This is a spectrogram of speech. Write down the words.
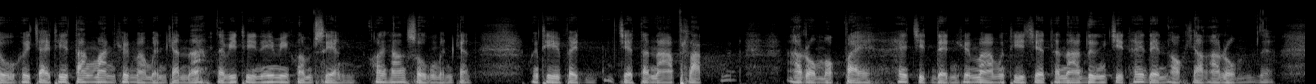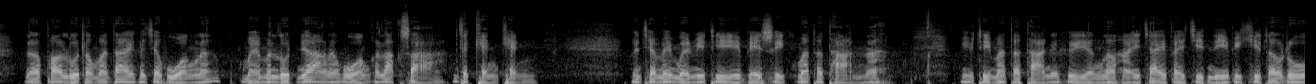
ดูคือใจที่ตั้งมั่นขึ้นมาเหมือนกันนะ แต่วิธีนี้มีความเสี่ยงค่อนข้างสูงเหมือนกัน บางทีไปเจตนาผลัก อารมณ์ออกไปให้จิตเด่นขึ้นมาบางทีเจตนาดึงจิตให้เด่นออกจากอารมณ์เนี่ยแล้วพอหลุดออกมาได้ก็จะห่วงแล้วหมายมันหลุดยากนะห่วงก็รักษา มันจะแข็งแข็งมันจะไม่เหมือนวิธีเบสิกมาตรฐานนะวิธีมาตรฐานก็คืออย่างเราหายใจไปจิตหนีไปคิดเรารู้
